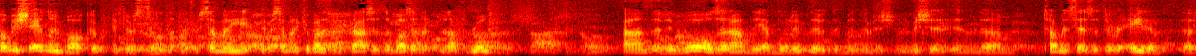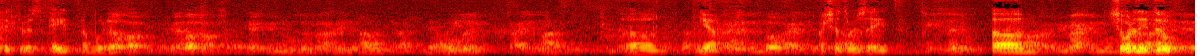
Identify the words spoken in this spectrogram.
If there was still if somebody, there was somebody kabbalah being processed, there wasn't enough room on the, the walls and on the amudim. The, the, the mission in um, Talmud says that there were eight of, I think there was eight amudim. Um, yeah. I said there was eight. Um, so what do they do?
